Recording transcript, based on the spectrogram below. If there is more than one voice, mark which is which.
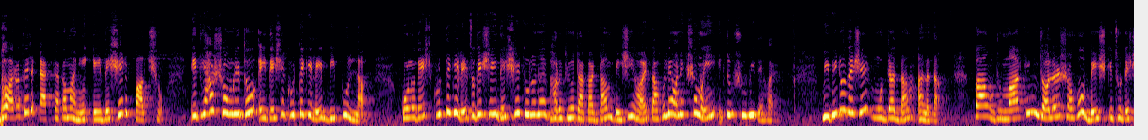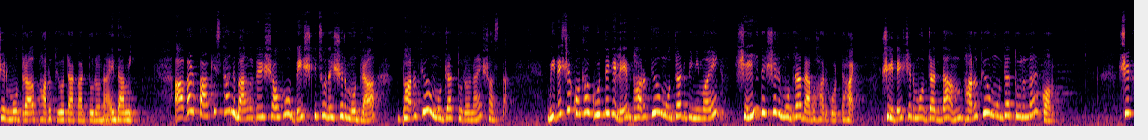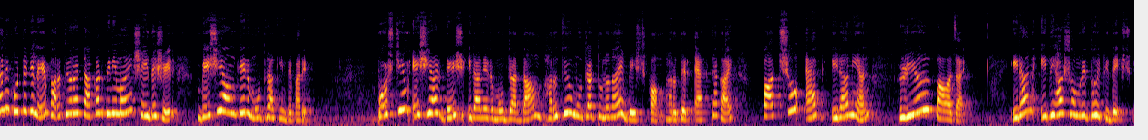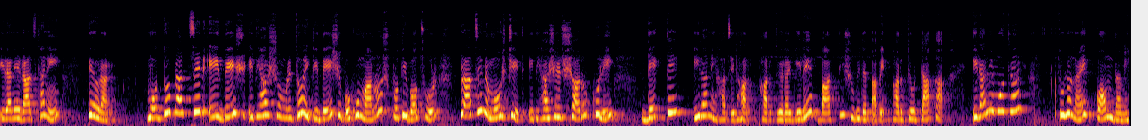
Speaker 1: ভারতের এক টাকা মানে এই দেশের পাঁচশো। ইতিহাস সমৃদ্ধ এই দেশে ঘুরতে গেলে বিপুল লাভ। কোনো দেশ ঘুরতে গেলে যদি সেই দেশের তুলনায় ভারতীয় টাকার দাম বেশি হয়, তাহলে অনেক সময়ই একটু সুবিধে হয়। বিভিন্ন দেশের মুদ্রার দাম আলাদা। পাউন্ড, মার্কিন ডলার সহ বেশ কিছু দেশের মুদ্রা ভারতীয় টাকার তুলনায় দামি। আবার পাকিস্তান, বাংলাদেশ সহ বেশ কিছু দেশের মুদ্রা ভারতীয় মুদ্রার তুলনায় সস্তা। বিদেশে কোথাও ঘুরতে গেলে ভারতীয় মুদ্রার বিনিময়ে সেই দেশের মুদ্রা ব্যবহার করতে হয়। সেই দেশের মুদ্রার দাম ভারতীয় মুদ্রার তুলনায় কম। সেখানে ঘুরতে গেলে ভারতীয়রা টাকার বিনিময়ে সেই দেশের বেশি অঙ্কের মুদ্রা কিনতে পারেন পশ্চিম এশিয়ার দেশ ইরানের মুদ্রার দাম ভারতীয় মুদ্রার তুলনায় বেশ কম। ভারতের এক টাকায় পাঁচশো এক ইরানিয়ান রিয়েল পাওয়া যায়। ইরান ইতিহাস সমৃদ্ধ একটি দেশ। ইরানের রাজধানী তেহরান। মধ্যপ্রাচ্যের এই দেশ ইতিহাস সমৃদ্ধ একটি দেশ। বহু মানুষ প্রতি বছর প্রাচীন মসজিদ ইতিহাসের স্মারকগুলি দেখতে ইরানে হাজির হন। ভারতীয়রা গেলে বাড়তি সুবিধা পাবেন। ভারতীয় টাকা ইরানি মুদ্রার তুলনায় কম দামে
